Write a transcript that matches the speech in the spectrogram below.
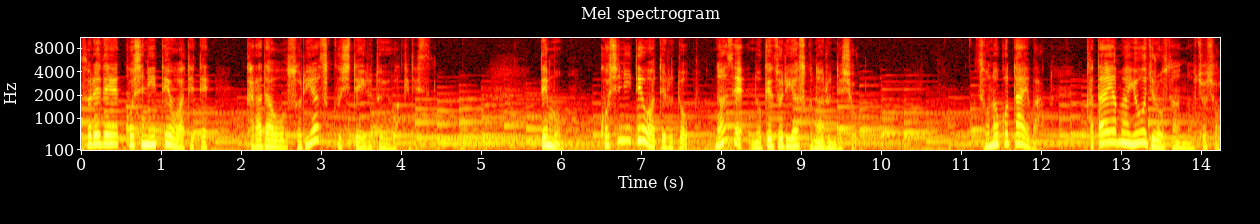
それで腰に手を当てて体を反りやすくしているというわけです。でも腰に手を当てるとなぜのけぞりやすくなるんでしょう？その答えは片山洋次郎さんの著書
